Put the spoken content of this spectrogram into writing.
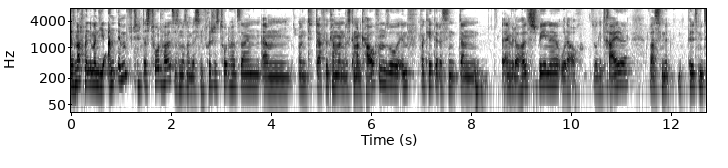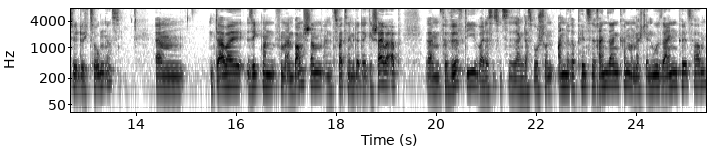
das macht man, indem man die animpft, das Totholz. Das muss am besten frisches Totholz sein. Ähm, und dafür kann man, das kann man kaufen, so Impfpakete. Das sind dann entweder Holzspäne oder auch so Getreide, was mit Pilzmyzel durchzogen ist. Ähm, dabei sägt man von einem Baumstamm eine 2 cm dicke Scheibe ab, ähm, verwirft die, weil das ist sozusagen das, wo schon andere Pilze rein sein können. Man möchte ja nur seinen Pilz haben.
